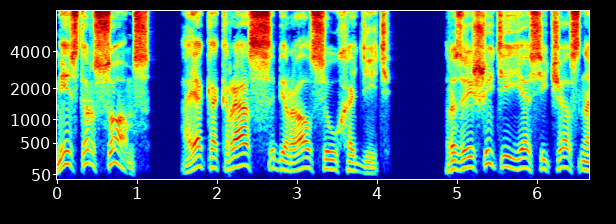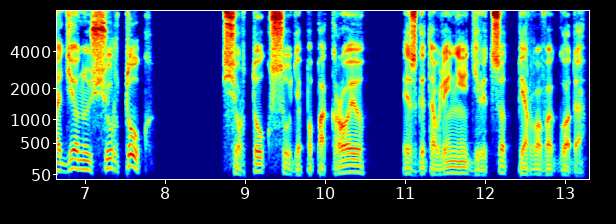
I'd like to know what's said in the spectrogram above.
мистер Сомс, а я как раз собирался уходить. Разрешите, я сейчас надену сюртук?» Сюртук, судя по покрою, изготовление 901 года.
